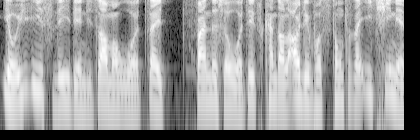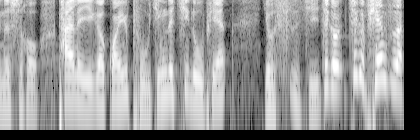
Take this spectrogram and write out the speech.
有意思的一点，你知道吗？我在翻的时候，我这次看到了奥利弗斯通他在一七年的时候拍了一个关于普京的纪录片。有四集，这个这个片子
